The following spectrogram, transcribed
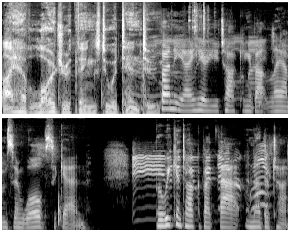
I have larger things to attend to. Funny, I hear you talking about lambs and wolves again. But we can talk about that another time.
